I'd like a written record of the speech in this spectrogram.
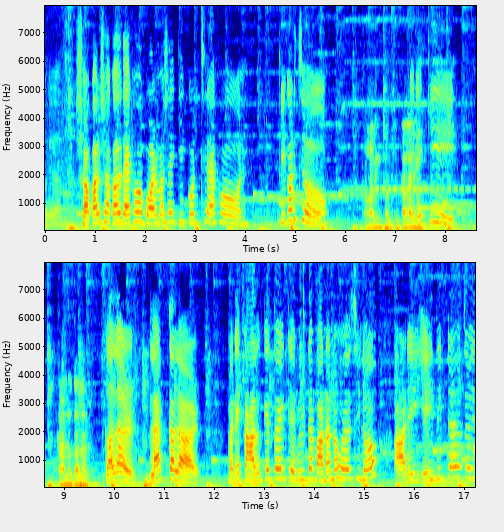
হয়ে আছে। সকাল সকাল দেখো বরমাসাই কি করছে এখন? কি করছ? কালারিং চলছে কালারিং এটা কি? কালো কালার। কালার ব্ল্যাক কালার। মানে কালকে তো এই টেবিলটা বানানো হয়েছিল আর এই এই দিকটা হচ্ছে ওই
